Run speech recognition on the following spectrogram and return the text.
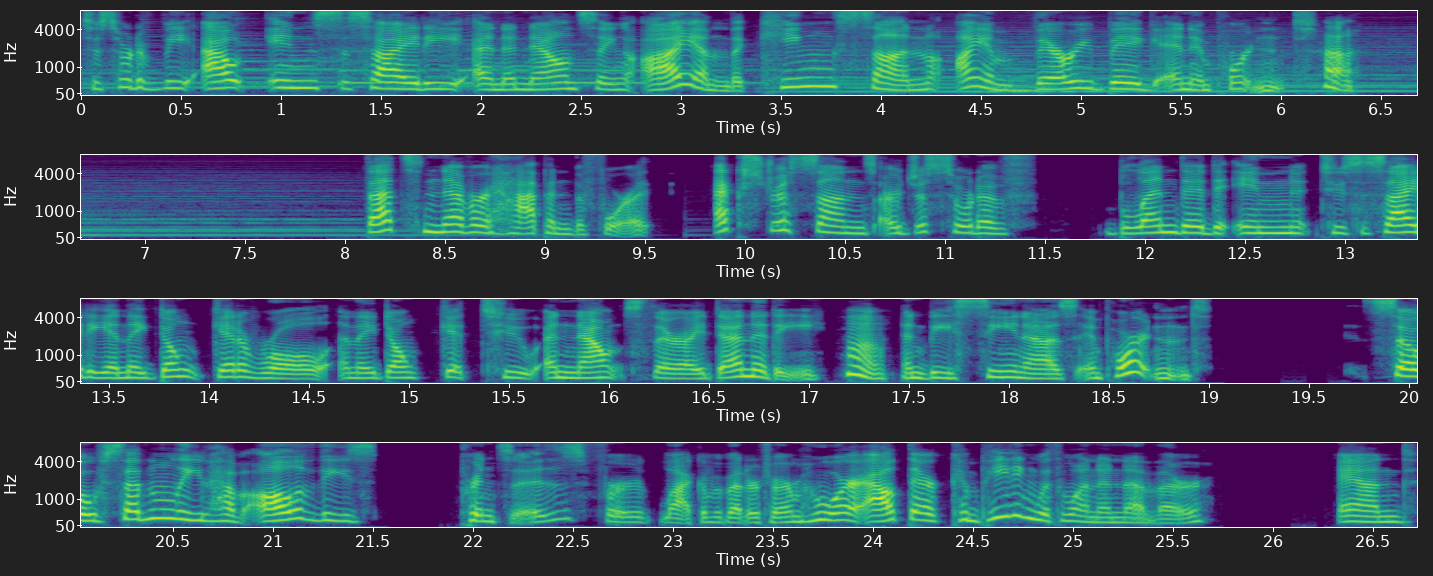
to sort of be out in society and announcing, I am the king's son, I am very big and important. Huh. That's never happened before. Extra sons are just sort of blended into society and they don't get a role and they don't get to announce their identity Hmm. and be seen as important. So suddenly you have all of these princes, for lack of a better term, who are out there competing with one another and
